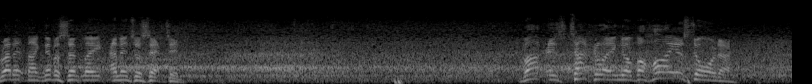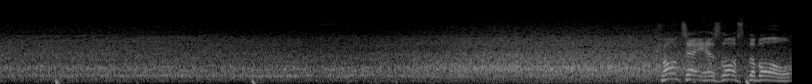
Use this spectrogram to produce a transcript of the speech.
Read it magnificently and intercepted. That is tackling of the highest order. Kanté has lost the ball.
